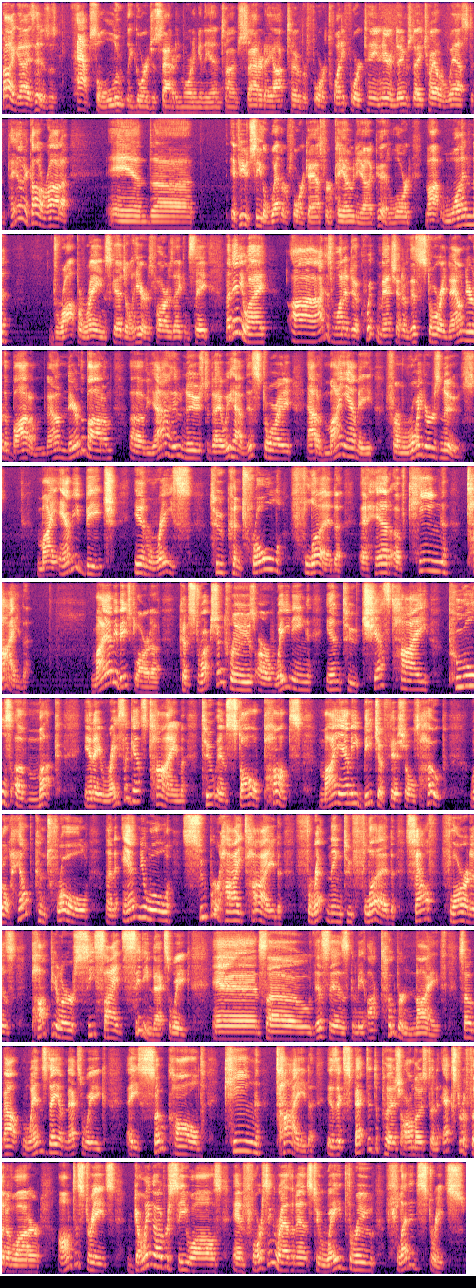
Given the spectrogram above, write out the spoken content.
Hi guys, it is an absolutely gorgeous Saturday morning in the end time. Saturday, October 4, 2014 here in Doomsday Trailer West in Paonia, Colorado. And uh, if you'd see the weather forecast for Paonia, good lord, not one drop of rain scheduled here as far as they can see. But anyway, uh, I just wanted to do a quick mention of this story down near the bottom, down near the bottom of Yahoo News today. We have this story out of Miami from Reuters News. Miami Beach in race to control flood ahead of king tide. Miami Beach, Florida Construction crews are wading into chest-high pools of muck in a race against time to install pumps Miami beach officials hope will help control an annual super high tide threatening to flood South Florida's popular seaside city next week. And so this is going to be October 9th. So about Wednesday of next week, a so-called king tide is expected to push almost an extra foot of water onto streets, going over seawalls, and forcing residents to wade through flooded streets.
